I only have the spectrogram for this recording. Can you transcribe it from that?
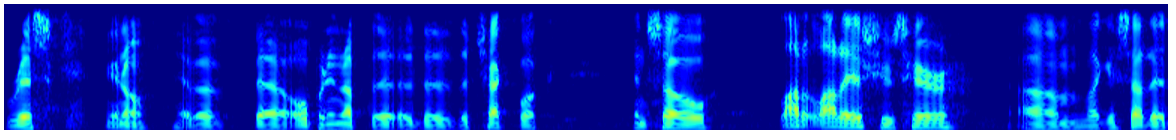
risk you know have a, uh, opening up the, the the checkbook, and so a lot a lot of issues here. Um, like I said, it,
